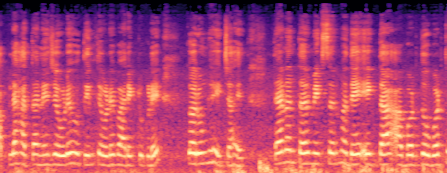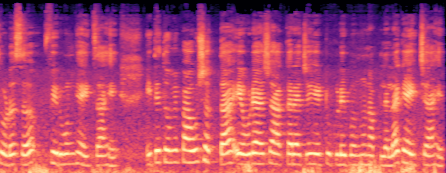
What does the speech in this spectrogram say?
आपल्या हाताने जेवढे होतील तेवढे बारीक तुकडे करून घ्यायचे आहेत. त्यानंतर मिक्सरमध्ये एकदा आबडधोबड थोडंसं फिरवून घ्यायचं आहे. इथे तुम्ही पाहू शकता एवढ्या अशा आकाराचे हे तुकडे बनवून आपल्याला घ्यायचे आहेत.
